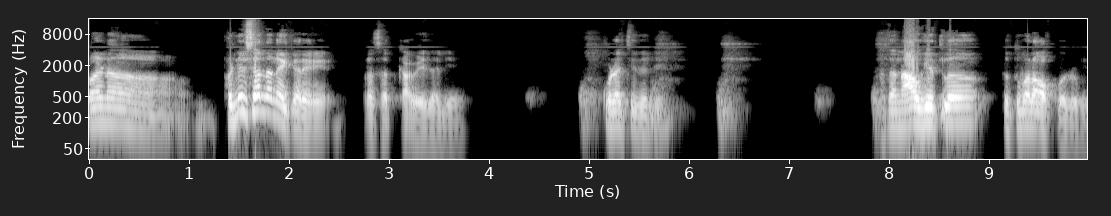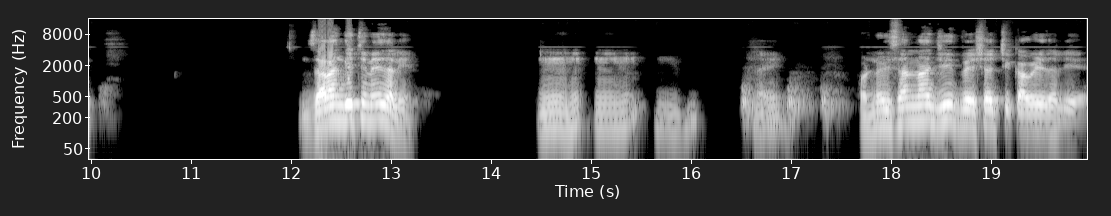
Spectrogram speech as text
पण फडणवीसांना नाही का रे प्रसाद कावेळी झाली आहे कोणाची झाली आता नाव घेतलं तर तुम्हाला ऑकवर्ड होईल जरांगेची नाही झाली? नाही. फडणवीसांना जी द्वेषाची कावेळी झाली आहे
